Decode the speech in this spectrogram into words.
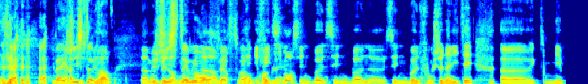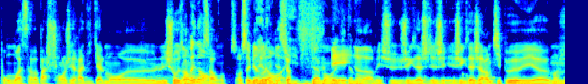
bah, justement. Non, mais Justement, effectivement, c'est une bonne, c'est une bonne, euh, c'est une bonne fonctionnalité. Euh, mais pour moi, ça va pas changer radicalement euh, les choses. Ah hein, non. Ça, on, sait bien, bien sûr. Évidemment, évidemment. Non, mais j'exagère, un petit peu. Et, moi, je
